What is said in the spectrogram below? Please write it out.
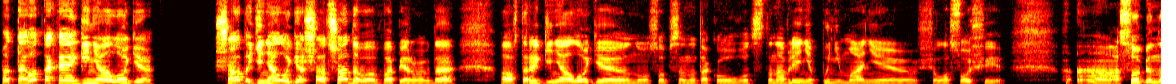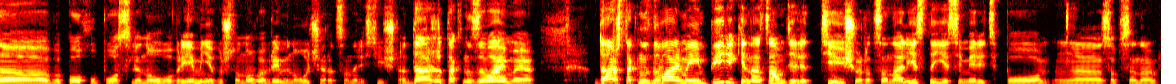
Вот, вот такая генеалогия. Шад... Генеалогия от Шадова, во-первых, да, а во-вторых, генеалогия, ну, собственно, такого вот становления понимания философии, особенно в эпоху после нового времени, потому что новое время, ну, очень рационалистично. Даже так называемые даже так называемые эмпирики, на самом деле, те еще рационалисты, если мерить по, э, собственно,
